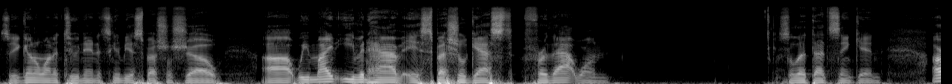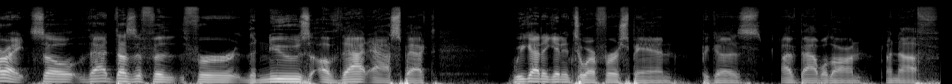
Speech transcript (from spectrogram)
So you're going to want to tune in. It's going to be a special show. Uh, we might even have a special guest for that one. So let that sink in. All right, so that does it for for the news of that aspect. We got to get into our first band because I've babbled on enough,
